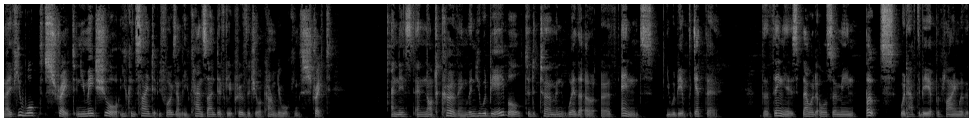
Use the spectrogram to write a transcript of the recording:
Now, if you walked straight and you made sure you can scientifically, for example, you can scientifically prove that you are currently walking straight and and not curving, then you would be able to determine where the Earth ends. You would be able to get there. The thing is, that would also mean boats would have to be complying with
